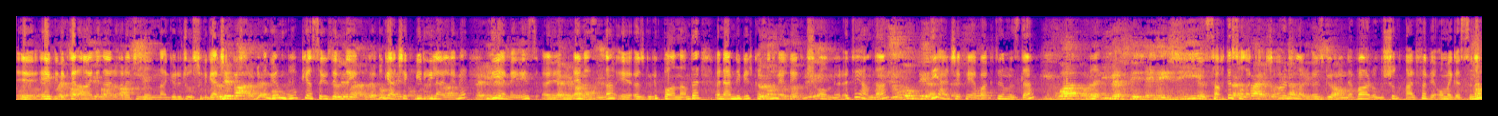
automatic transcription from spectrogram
e, e, evlilikler aileler aracılığıyla görücü usulü gerçekleştiriliyor. Bugün bu piyasa üzerinde yapılıyor. Bu gerçek bir ilerleme diyemeyiz. E, en azından e, özgürlük bu anlamda önemli bir kazanım elde etmiş olmuyor. Öte yandan diğer cepheye baktığımızda bu e, sahte sola karşı arzular özgürlüğünde varoluşun alfa ve omegasını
